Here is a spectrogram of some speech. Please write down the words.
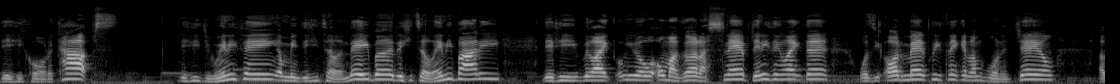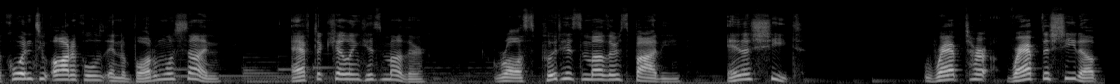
Did he call the cops? Did he do anything? I mean, did he tell a neighbor? Did he tell anybody? Did he be like, you know, oh my God, I snapped? Anything like that? Was he automatically thinking I'm going to jail? According to articles in the Baltimore Sun, after killing his mother, Ross put his mother's body in a sheet, wrapped her wrapped the sheet up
